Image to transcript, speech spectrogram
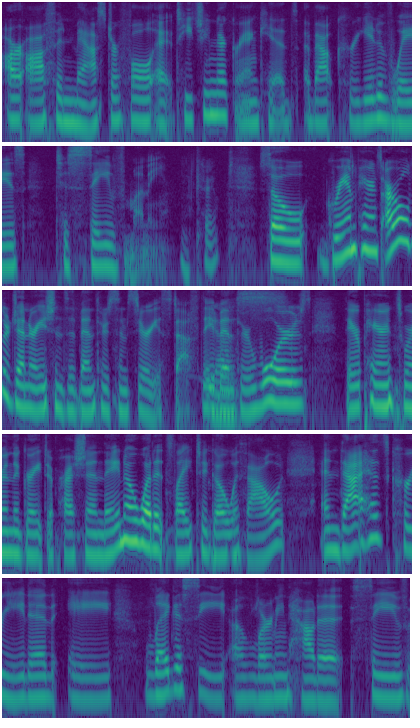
are often masterful at teaching their grandkids about creative ways to save money. Okay. So, grandparents, our older generations have been through some serious stuff. They've been through wars. Their parents were in the Great Depression. They know what it's like to Mm-hmm. go without. And that has created a legacy of learning how to save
